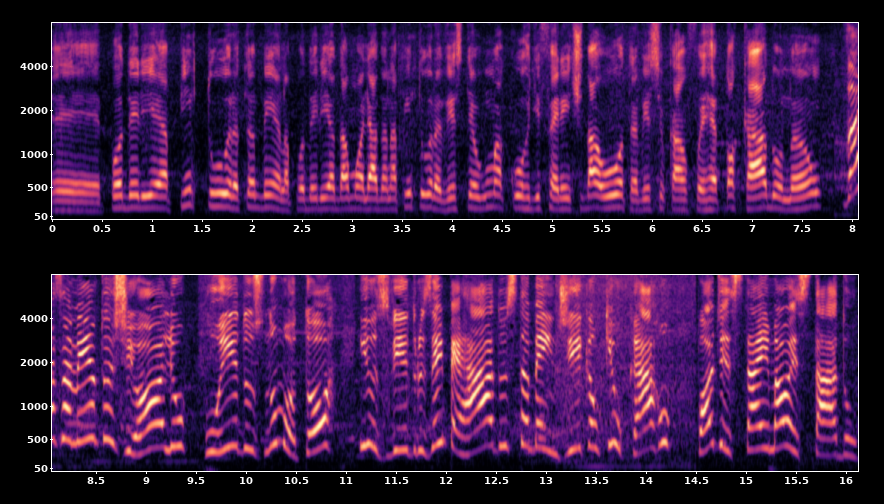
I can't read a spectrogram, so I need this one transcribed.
é, poderia pintura também, ela poderia dar uma olhada na pintura, ver se tem alguma cor diferente da outra, ver se o carro foi retocado ou não. Vazamentos de óleo, ruídos no motor e os vidros emperrados também indicam que o carro pode estar em mau estado.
